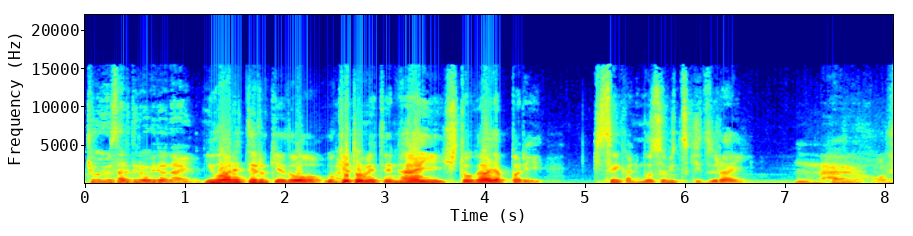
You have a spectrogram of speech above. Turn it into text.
共有されてるわけではない、言われてるけど受け止めてない人がやっぱり成果に結びつきづらい。なるほどね。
